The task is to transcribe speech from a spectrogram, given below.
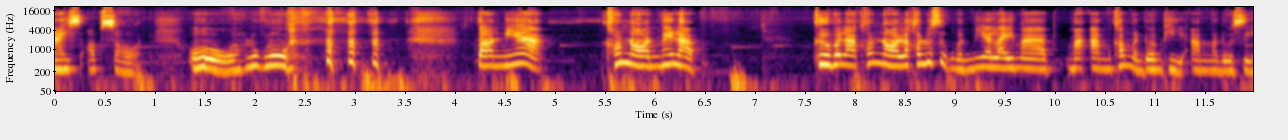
nice of sword โอ้โห ลูกๆ ตอนเนี้ยเขานอนไม่หลับ คือเวลาเขานอนแล้วเขารู้สึกเหมือนมีอะไรมามาอำเขาเหมือนโดนผีอำมาดูสิ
